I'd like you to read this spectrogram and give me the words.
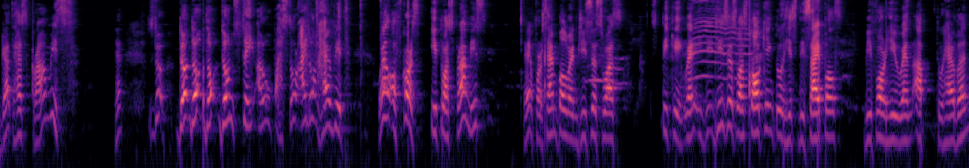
God has promised? Don't, don't, don't, don't say, oh, Pastor, I don't have it. Well, of course, it was promised. For example, when Jesus was speaking, when Jesus was talking to his disciples before he went up to heaven,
